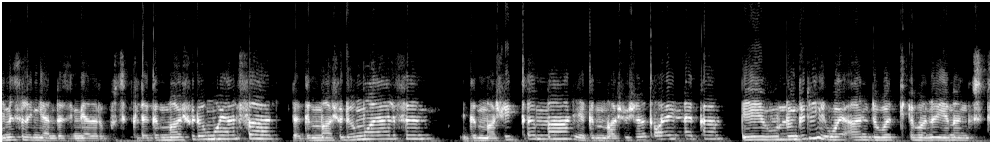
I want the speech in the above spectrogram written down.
ይመስለኛል እንደዚህ የሚያደርጉት። ለግማሹ ደግሞ ያልፋል፣ ለግማሹ ደግሞ አያልፍም። የግማሹ ይቀማል፣ የግማሹ ሸጠው አይነካም። ይህ ሁሉ እንግዲህ ወይ አንድ ወጥ የሆነ የመንግስት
